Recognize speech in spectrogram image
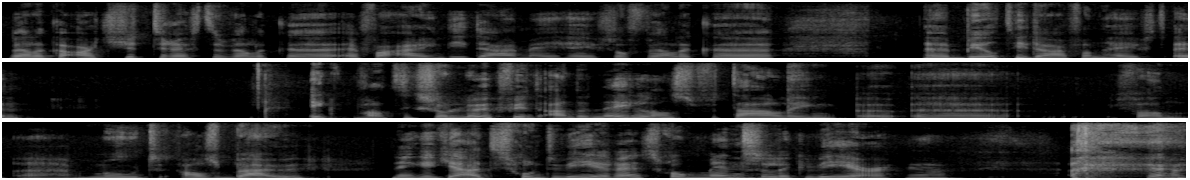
welke arts je treft en welke ervaring die daarmee heeft of welke beeld die daarvan heeft. En ik, wat ik zo leuk vind aan de Nederlandse vertaling van uh, mood als bui, denk ik, ja, het is gewoon het weer, hè? het is gewoon menselijk weer. Ja. ja.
